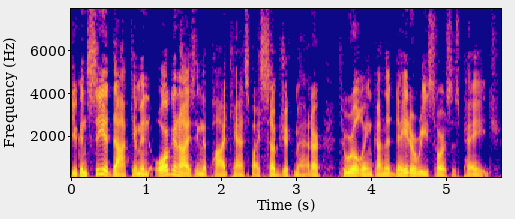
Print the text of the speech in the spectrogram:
You can see a document organizing the podcast by subject matter through a link on the data resources page.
